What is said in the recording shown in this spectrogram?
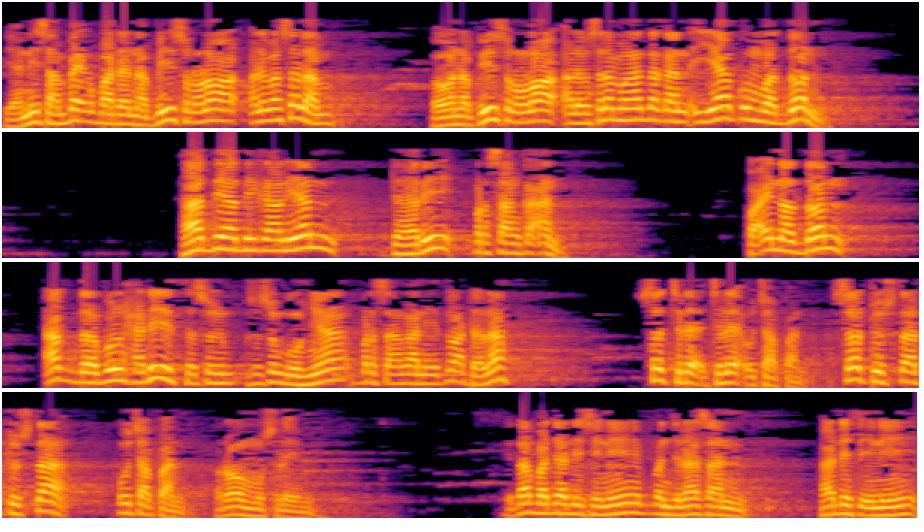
Yakni sampai kepada Nabi sallallahu alaihi wasallam. Bahwa Nabi sallallahu alaihi wasallam mengatakan iyyakum wadon hati-hati kalian dari persangkaan. Fa inna akdabul hadis. Sesungguhnya persangkaan itu adalah sejelek-jelek ucapan. Sedusta-dusta ucapan roh muslim kita baca di sini penjelasan hadis ini.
